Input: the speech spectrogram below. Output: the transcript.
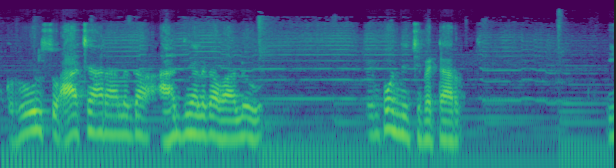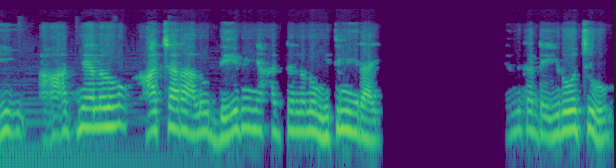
ఒక రూల్స్ ఆచారాలుగా ఆజ్ఞలుగా వాళ్ళు పెంపొందించి పెట్టారు ఈ ఆజ్ఞలు ఆచారాలు దేవుని ఆజ్ఞలను మితిమీరాయి. ఎందుకంటే ఈరోజు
